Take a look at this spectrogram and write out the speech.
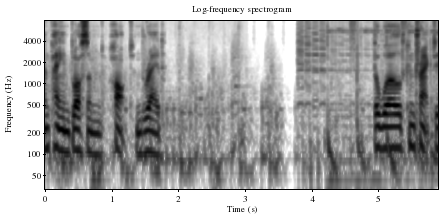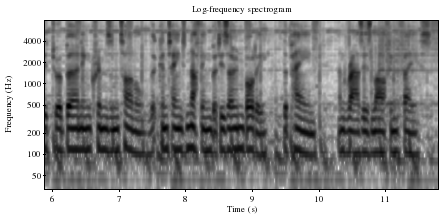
and pain blossomed, hot and red. The world contracted to a burning crimson tunnel that contained nothing but his own body, the pain, and Raz's laughing face.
